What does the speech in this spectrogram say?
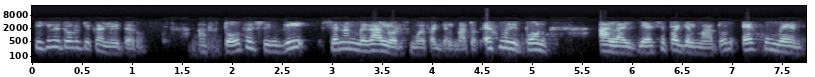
και γίνεται όλο και καλύτερο. Αυτό θα συμβεί σε έναν μεγάλο αριθμό επαγγελμάτων. Έχουμε λοιπόν αλλαγές επαγγελμάτων, έχουμε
